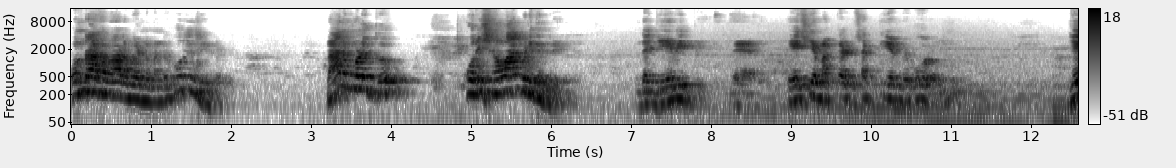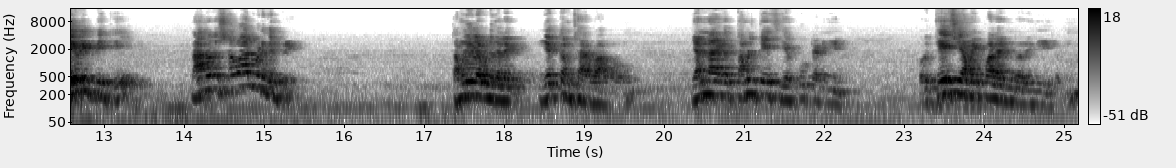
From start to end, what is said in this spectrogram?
ஒன்றாக வாழ வேண்டும் என்று கூறுகின்றீர்கள். நான் உங்களுக்கு ஒரு சவால் விடுகின்றேன். இந்த ஜேவிபி இந்த தேசிய மக்கள் சக்தி என்று கூறும் ஜேவிபிக்கு நான் ஒரு சவால் விடுகின்றேன். தமிழீழ விடுதலை இயக்கம் சார்பாகவும் ஜனநாயக தமிழ் தேசிய கூட்டணியின் ஒரு தேசிய அமைப்பாளர் என்ற ரீதியிலும்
